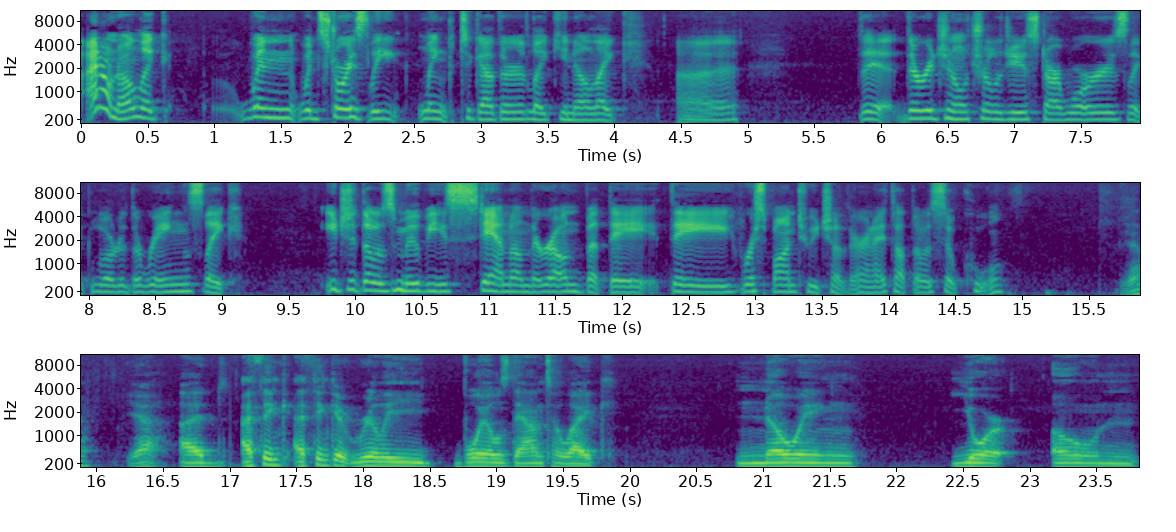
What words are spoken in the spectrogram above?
I don't know like when when stories link, link together like you know like uh the the original trilogy of Star Wars like Lord of the Rings like each of those movies stand on their own but they they respond to each other and I thought that was so cool. Yeah, yeah. I I think I think it really boils down to like knowing your own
